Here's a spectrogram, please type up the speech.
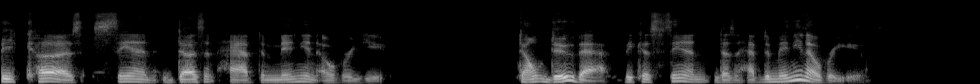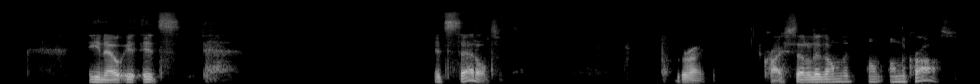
because sin doesn't have dominion over you. Don't do that because sin doesn't have dominion over you. You know, it, it's it's settled. Right. Christ settled it on the on, on the cross.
